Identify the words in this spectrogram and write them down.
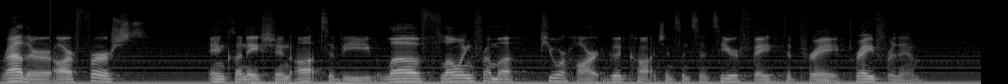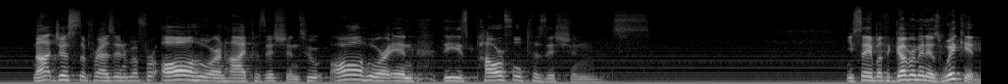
Rather, our first inclination ought to be love flowing from a pure heart, good conscience, and sincere faith to pray. Pray for them. Not just the president, but for all who are in high positions, who all who are in these powerful positions. You say, but the government is wicked.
